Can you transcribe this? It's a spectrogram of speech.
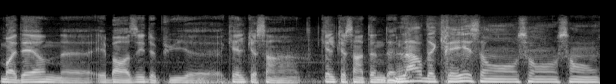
moderne euh, est basée depuis euh, quelques, cent- quelques centaines d'années. L'art de créer son, son, son...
